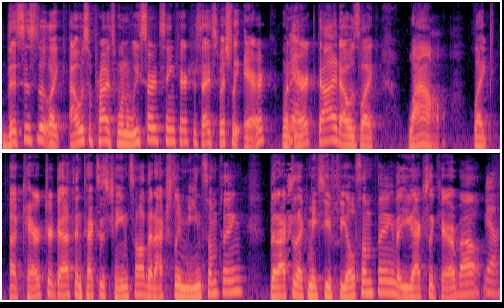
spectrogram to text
This is the like I was surprised when we started seeing characters die, especially Eric. When Yeah. Eric died, I was like, wow, like a character death in Texas Chainsaw that actually means something, that actually like makes you feel something that you actually care about. Yeah.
